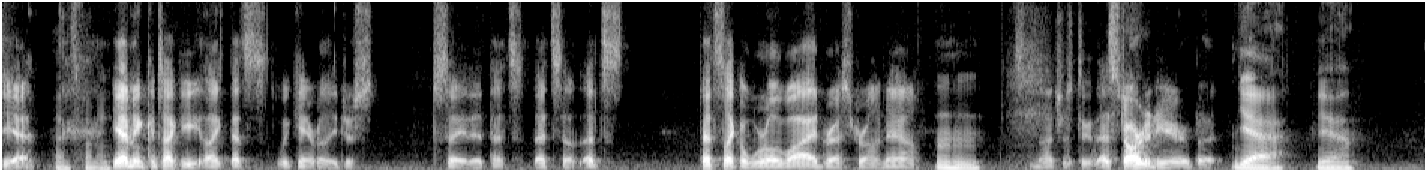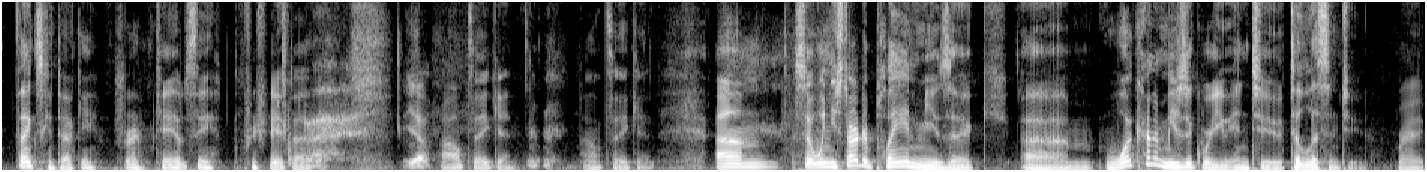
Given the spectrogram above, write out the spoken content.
Yeah. that's funny. Yeah. I mean, Kentucky, like that's we can't really just say that that's that's that's that's like a worldwide restaurant now. Mm-hmm. It's not just that started here, but Yeah, yeah. Thanks, Kentucky, for KFC. Appreciate that. yeah. I'll take it. I'll take it. Um, so when you started playing music, um, what kind of music were you into to listen to? Right.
